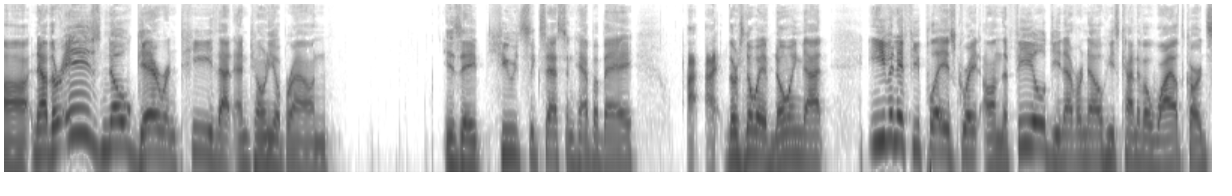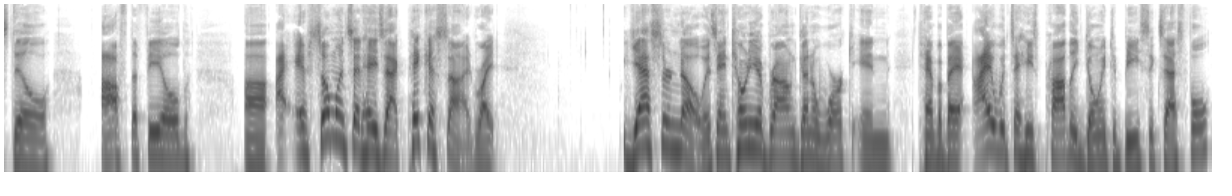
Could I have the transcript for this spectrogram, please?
Uh, now, there is no guarantee that Antonio Brown is a huge success in Tampa Bay. I, I, there's no way of knowing that. Even if he plays great on the field, you never know. He's kind of a wild card still off the field. Uh, I, if someone said, "Hey Zac, pick a side," right? Yes or no? Is Antonio Brown going to work in Tampa Bay? I would say he's probably going to be successful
